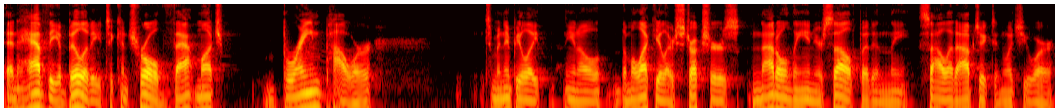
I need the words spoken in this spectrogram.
and have the ability to control that much brain power to manipulate you know the molecular structures not only in yourself but in the solid object in which you are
